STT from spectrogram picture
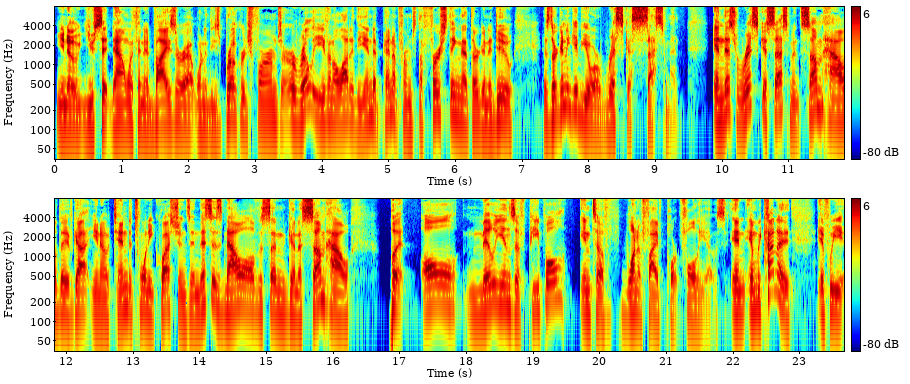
you know you sit down with an advisor at one of these brokerage firms, or really even a lot of the independent firms, the first thing that they're going to do is they're going to give you a risk assessment. And this risk assessment, somehow they've got, you know, 10 to 20 questions. And this is now all of a sudden going to somehow put all millions of people into one of five portfolios. And and we kind of if we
